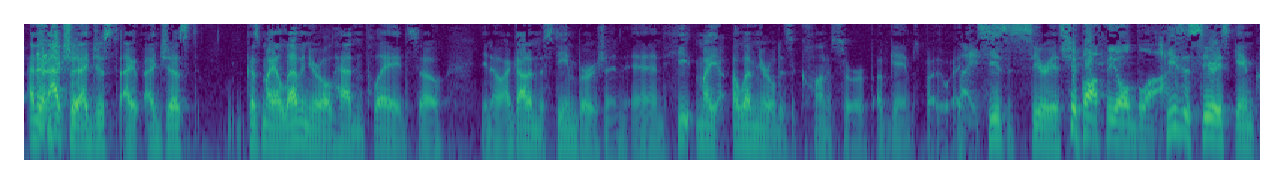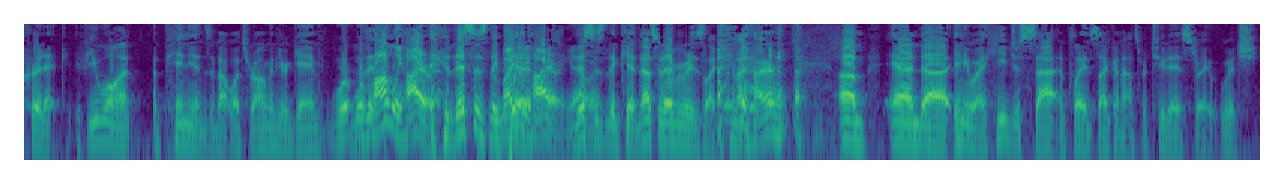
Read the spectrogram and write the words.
and then actually, I just I, I just because my 11 year old hadn't played, so you know I got him the Steam version, and he my 11 year old is a connoisseur of games, by the way. Nice. He's a serious Chip off the old block. He's a serious game critic. If you want opinions about what's wrong with your game, We're- we're thi- probably hiring. this is the We might kid. be hiring, yeah, this is the kid. That's what everybody's like. Can I hire him? um, and uh, anyway, he just sat and played Psychonauts for two days straight, which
